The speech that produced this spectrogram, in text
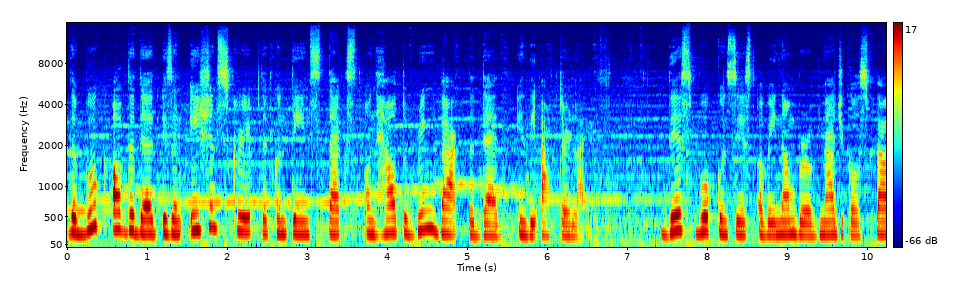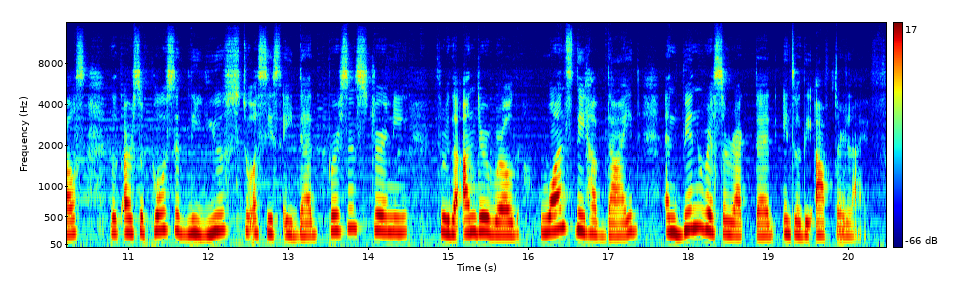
The Book of the Dead is an ancient script that contains text on how to bring back the dead in the afterlife. This book consists of a number of magical spells that are supposedly used to assist a dead person's journey through the underworld once they have died and been resurrected into the afterlife.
